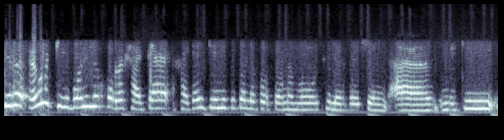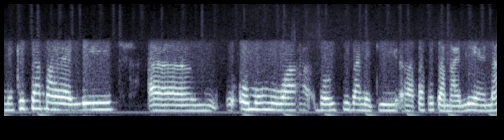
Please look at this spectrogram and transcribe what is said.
tiro eo ke e bonile gore ga ka ga ka ikemisetsa le go tsena mo television uh ne ke ne ke tsamaya le um o mongwe wa bosi ba ne ke rata go tsamaya le ena.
